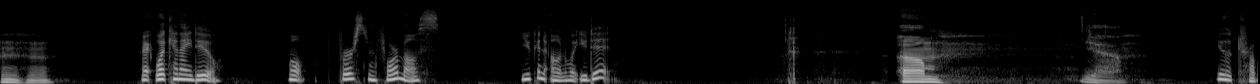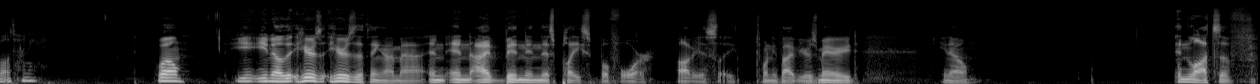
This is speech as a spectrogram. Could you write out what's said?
Mm-hmm. Right? What can I do? Well, first and foremost, you can own what you did. Um. Yeah. You look troubled, honey. Well, you, you know that here's here's the thing I'm at, and and I've been in this place before. Obviously, 25 years married. You know, in lots of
